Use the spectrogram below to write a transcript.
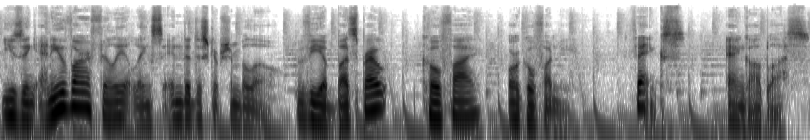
using any of our affiliate links in the description below via Buzzsprout, Ko-Fi, or GoFundMe. Thanks, and God bless.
